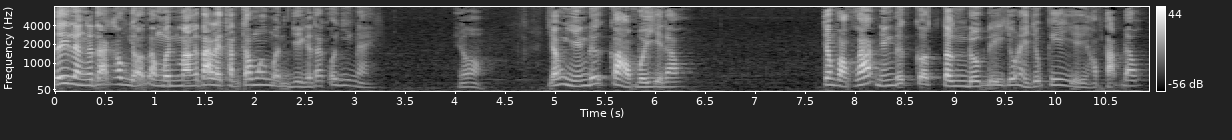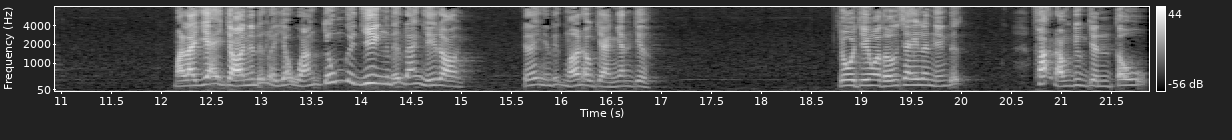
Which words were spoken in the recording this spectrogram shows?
Tuy là người ta không giỏi bằng mình mà người ta lại thành công hơn mình vì người ta có duyên này hiểu không? Giống như những đức có học vị gì đâu. Trong Phật pháp, những đức có từng được đi chỗ này chỗ kia gì học tập đâu. Mà là vai trò những đức là giáo quản. Chúng cái duyên những đức đáng vậy rồi. Thì thấy những đức mở đầu tràng nhanh chưa? Chùa chiền hòa thượng xây lên những đức phát động chương trình tu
